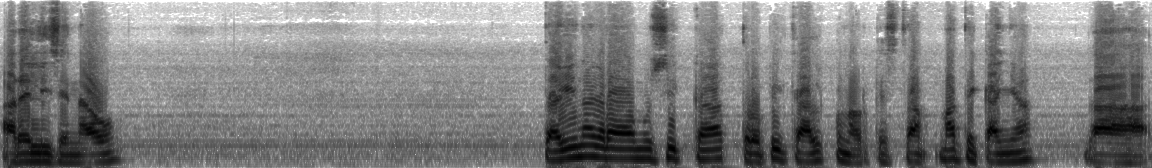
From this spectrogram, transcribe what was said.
Arely Senao. También ha grabado música tropical con la orquesta Matecaña, la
